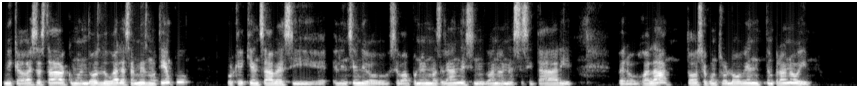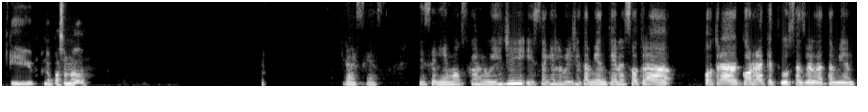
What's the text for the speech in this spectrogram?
mi cabeza estaba como en dos lugares al mismo tiempo, porque quién sabe si el incendio se va a poner más grande, si nos van a necesitar, y, pero ojalá todo se controló bien temprano y, y no pasó nada. Gracias. Y seguimos con Luigi. Y sé que Luigi también tienes otra, otra gorra que usas, ¿verdad? También,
